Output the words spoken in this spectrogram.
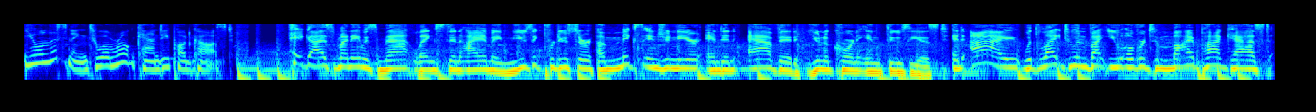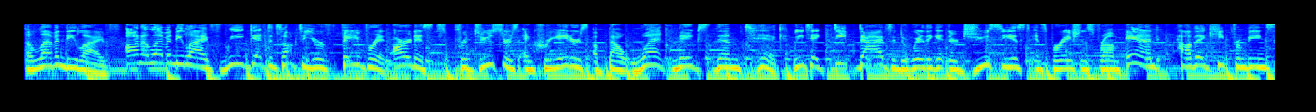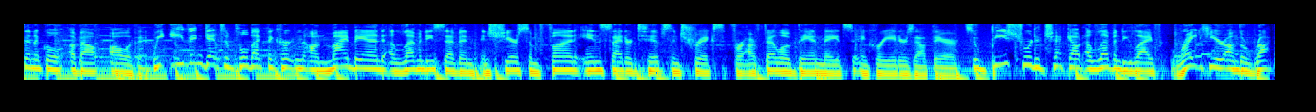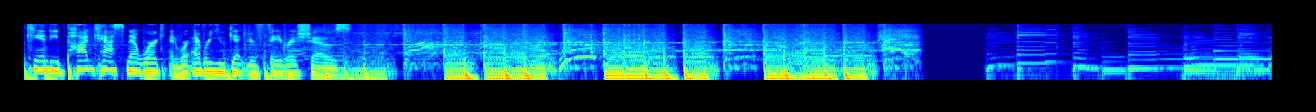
You're listening to a Rock Candy podcast. Hey guys, my name is Matt Langston. I am a music producer, a mix engineer, and an avid unicorn enthusiast. And I would like to invite you over to my podcast, 11D Life. On 11D Life, we get to talk to your favorite artists, producers, and creators about what makes them tick. We take deep dives into where they get their juiciest inspirations from and how they keep from being cynical about all of it. We even get to pull back the curtain on my band, Eleventyseven, and share some fun insider tips and tricks for our fellow bandmates and creators out there. So be sure to check out 11D Life right here on the Rock Candy Podcast Network and wherever you get your favorite shows.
